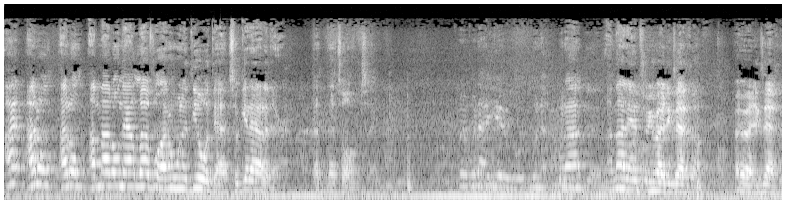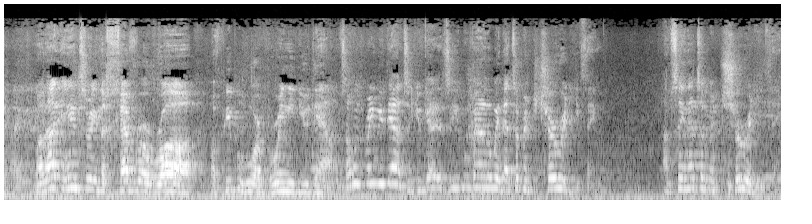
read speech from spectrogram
I, I don't I don't I'm not on that level. I don't want to deal with that. So get out of there. That, that's all I'm saying. We're not, yeah, we're not, we're not, I'm not answering right exactly. Right, right, exactly. Well, I'm not answering the chevra raw of people who are bringing you down. If someone's bringing you down, so you get, so you move out of the way. That's a maturity thing. I'm saying that's a maturity thing.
